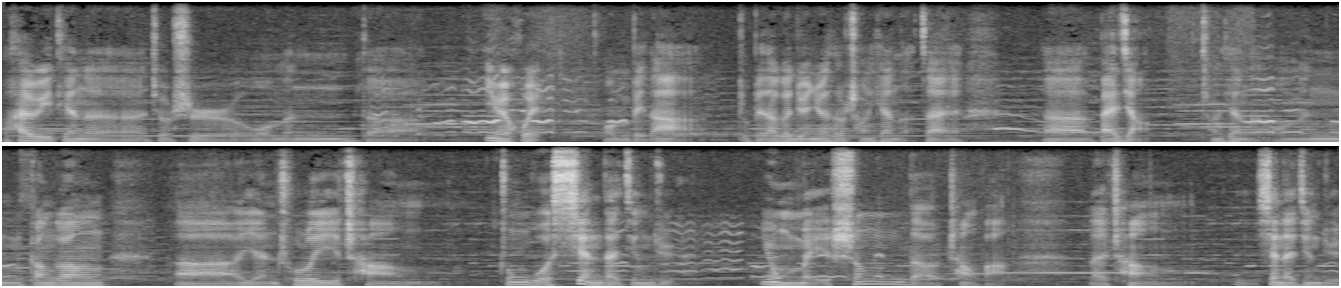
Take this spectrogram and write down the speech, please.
还有一天呢，就是我们的音乐会，我们北大就北大歌剧院院头呈现的，在呃白讲呈现的，我们刚刚啊、演出了一场中国现代京剧，用美声的唱法来唱现代京剧。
